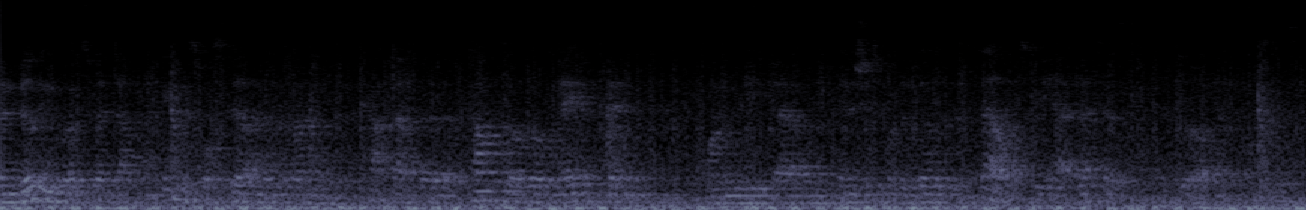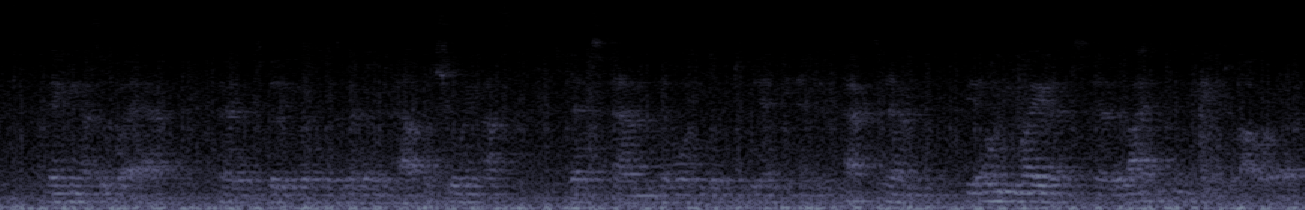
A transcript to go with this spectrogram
when building works were done, I think this was still under the run of the, uh, council, although it may have been on the um, initiative of the builders themselves. We had letters through our offices making us aware uh, this building works was going to help, assuring us that um, there wasn't going to be any, any impact. Um, the only way that uh, the licensing came to our uh,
